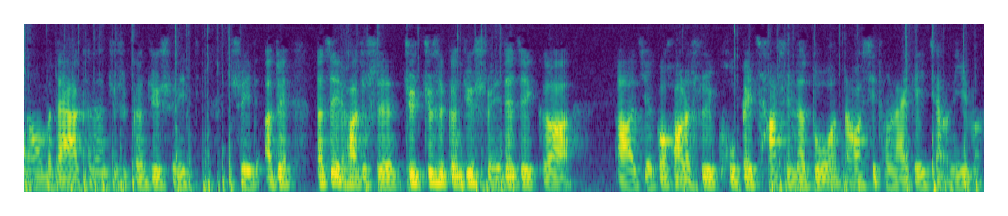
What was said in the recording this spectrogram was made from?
然后我们大家可能就是根据谁谁啊对，那这里的话就是就就是根据谁的这个啊、结构化的数据库被查询的多，然后系统来给奖励嘛。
